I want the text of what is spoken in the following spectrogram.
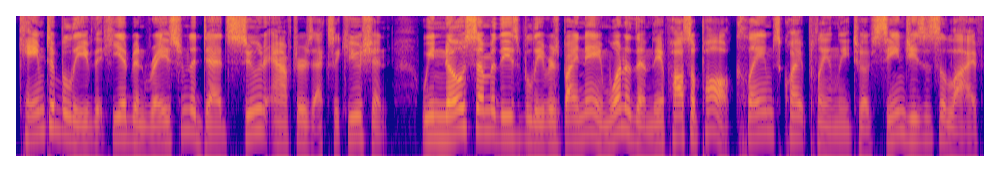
came to believe that he had been raised from the dead soon after his execution. We know some of these believers by name. One of them, the Apostle Paul, claims quite plainly to have seen Jesus alive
